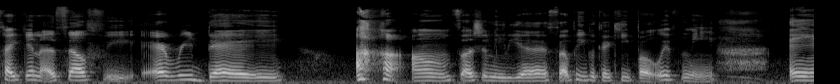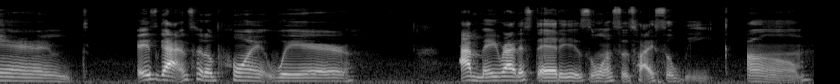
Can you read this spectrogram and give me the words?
taking a selfie every day on social media so people could keep up with me. And it's gotten to the point where I may write a status once or twice a week. Um,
